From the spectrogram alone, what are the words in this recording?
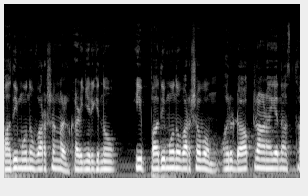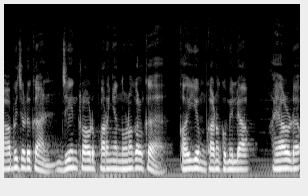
പതിമൂന്ന് വർഷങ്ങൾ കഴിഞ്ഞിരിക്കുന്നു. ഈ പതിമൂന്ന് വർഷവും ഒരു ഡോക്ടറാണ് എന്ന് സ്ഥാപിച്ചെടുക്കാൻ ജീൻ ക്ലൗഡ് പറഞ്ഞ നുണകൾക്ക് കയ്യും കണക്കുമില്ല. അയാളുടെ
